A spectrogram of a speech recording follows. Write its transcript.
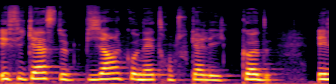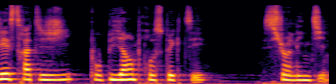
efficace de bien connaître, en tout cas, les codes et les stratégies pour bien prospecter sur LinkedIn.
